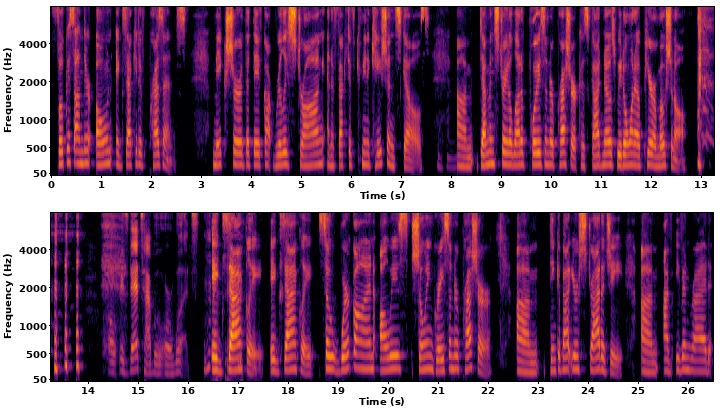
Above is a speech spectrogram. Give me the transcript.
focus on their own executive presence make sure that they've got really strong and effective communication skills. Mm-hmm. Um, demonstrate a lot of poise under pressure because God knows we don't want to appear emotional. oh, is that taboo or what? exactly. Exactly. So work on always showing grace under pressure. Um, think about your strategy. Um, I've even read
